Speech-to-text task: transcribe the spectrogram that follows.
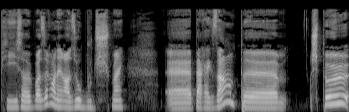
puis ça veut pas dire qu'on est rendu au bout du chemin. Euh, par exemple, euh, je peux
